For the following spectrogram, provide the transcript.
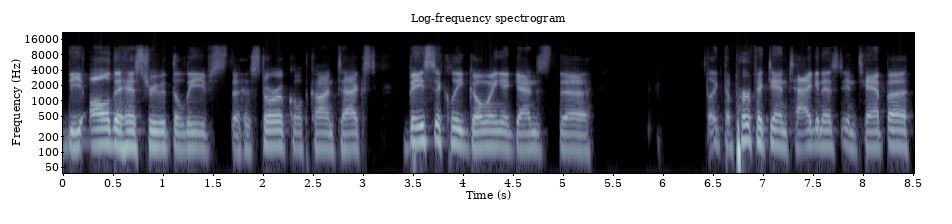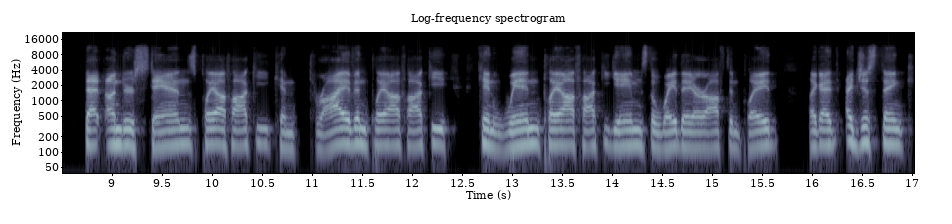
the all the history with the Leafs, the historical context, basically going against the like the perfect antagonist in Tampa that understands playoff hockey, can thrive in playoff hockey, can win playoff hockey games the way they are often played. Like I, I just think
